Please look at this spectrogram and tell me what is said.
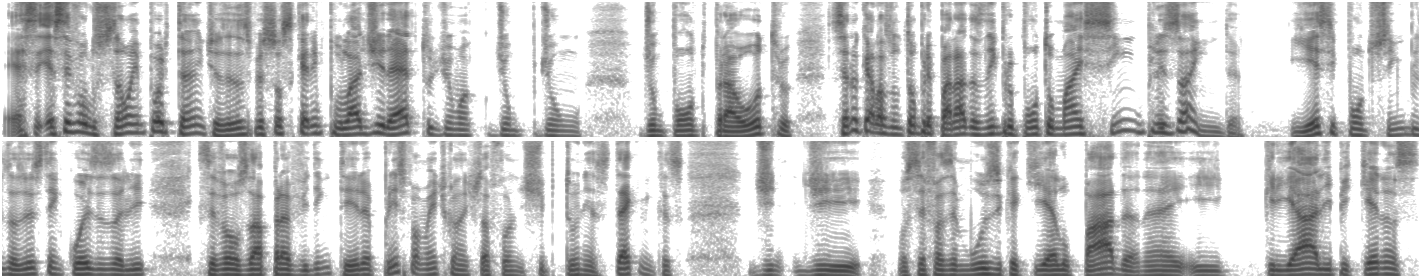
Essa, essa evolução é importante. Às vezes as pessoas querem pular direto de, uma, de, um, de, um, de um ponto para outro, sendo que elas não estão preparadas nem para o ponto mais simples ainda. E esse ponto simples, às vezes, tem coisas ali que você vai usar para a vida inteira, principalmente quando a gente está falando de chiptune, as técnicas de, de você fazer música que é lupada, né? E criar ali pequenas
